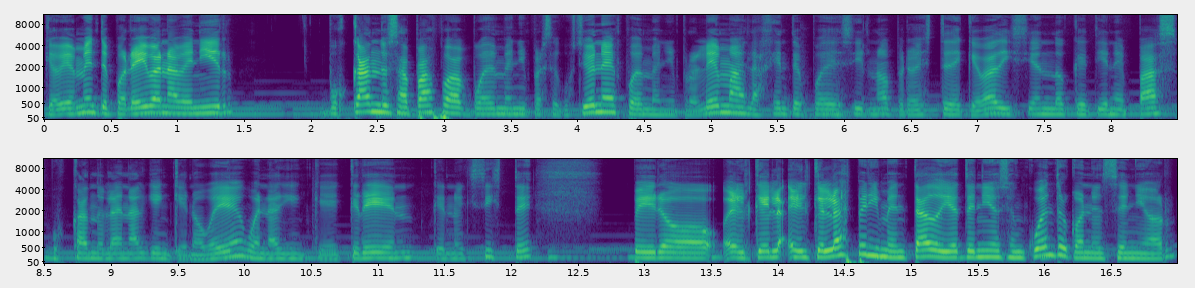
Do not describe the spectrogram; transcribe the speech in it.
que obviamente por ahí van a venir buscando esa paz, pa- pueden venir persecuciones, pueden venir problemas, la gente puede decir, no, pero este de que va diciendo que tiene paz buscándola en alguien que no ve o en alguien que creen que no existe, pero el que, lo- el que lo ha experimentado y ha tenido ese encuentro con el Señor,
